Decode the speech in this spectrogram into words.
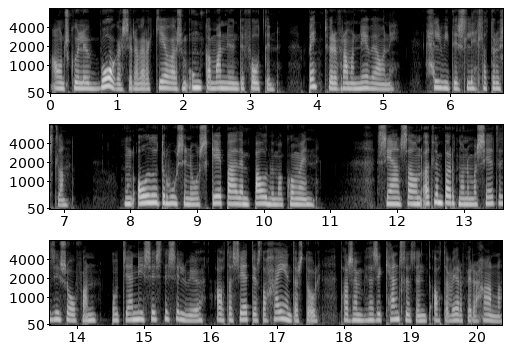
Án skuli voga sér að vera að gefa þessum unga manni undir fótinn, beint fyrir fram að nefið á henni, helvítis litla draustlan. Hún óð út úr húsinu og skipaði þeim báðum að koma inn. Síðan sá hún öllum börnunum að setja þessi í sófan og Jenny sýsti Silvíu átt að setjast á hægindastól þar sem þessi kennslustund átt að vera fyrir hana.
